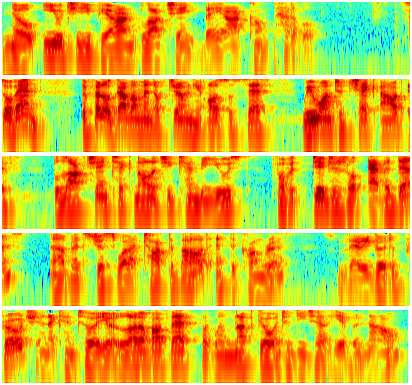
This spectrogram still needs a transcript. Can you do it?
No, EU GDPR and blockchain, they are compatible. So then, the federal government of Germany also says we want to check out if blockchain technology can be used for the digital evidence. Uh, that's just what I talked about at the Congress very good approach, and I can tell you a lot about that, but will not go into detail here for now.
